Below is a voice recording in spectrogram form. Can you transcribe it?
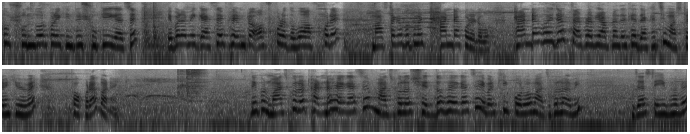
খুব সুন্দর করে কিন্তু শুকিয়ে গেছে। এবার আমি গ্যাসের ফ্লেমটা অফ করে দেবো, অফ করে মাছটাকে প্রথমে ঠান্ডা করে নেব। ঠান্ডা হয়ে যাক, তারপর আমি আপনাদেরকে দেখাচ্ছি মাছটা আমি কীভাবে পকোড়া বানাই। দেখুন, মাছগুলো ঠান্ডা হয়ে গেছে, মাছগুলো সেদ্ধ হয়ে গেছে। এবার কি করব, মাছগুলো আমি জাস্ট এইভাবে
